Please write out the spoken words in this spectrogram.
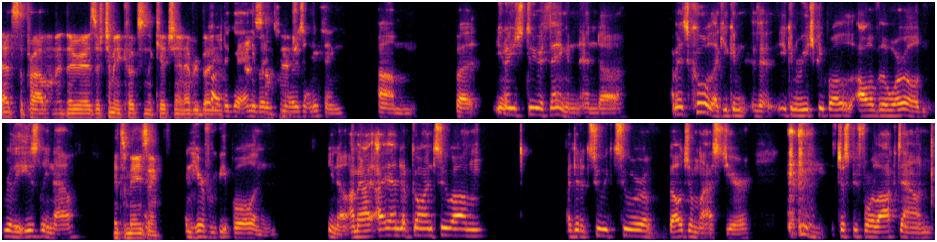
that's the problem. There is. There's too many cooks in the kitchen. Everybody hard to get anybody to knows anything. Um, but you know, you just do your thing, and and uh, I mean, it's cool. Like you can you can reach people all over the world really easily now. It's amazing. And, and hear from people, and you know, I mean, I, I ended up going to. Um, I did a two week tour of Belgium last year, just before lockdown,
